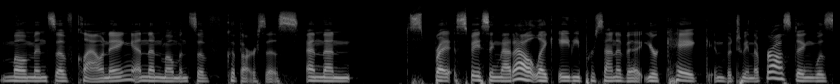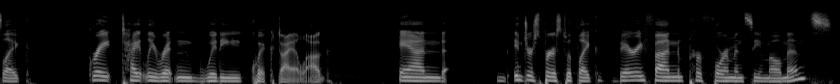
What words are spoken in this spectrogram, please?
moments of clowning and then moments of catharsis and then sp- spacing that out like 80% of it your cake in between the frosting was like great tightly written witty quick dialogue and interspersed with like very fun performancy moments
